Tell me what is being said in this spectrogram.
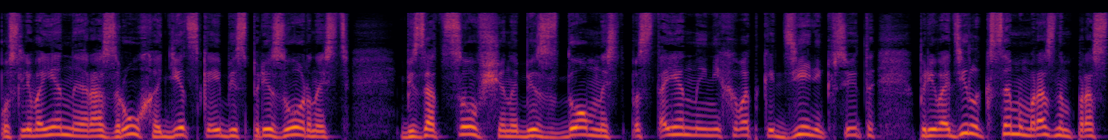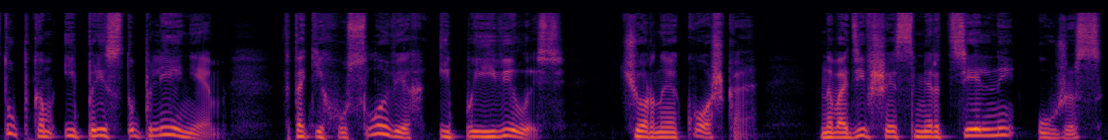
Послевоенная разруха, детская беспризорность, безотцовщина, бездомность, постоянная нехватка денег — все это приводило к самым разным проступкам и преступлениям. В таких условиях и появилась черная кошка, наводившая смертельный ужас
